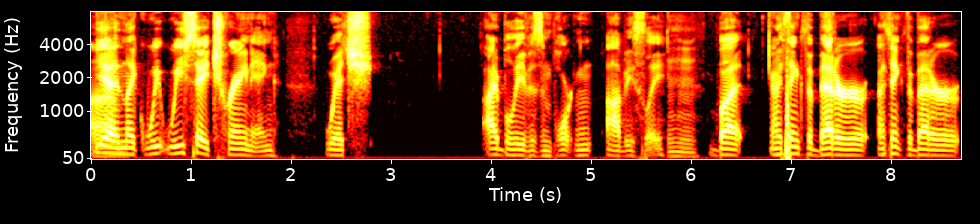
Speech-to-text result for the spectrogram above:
Um, yeah, and like we, we say training, which I believe is important, obviously, mm-hmm. but I think the better I think the better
